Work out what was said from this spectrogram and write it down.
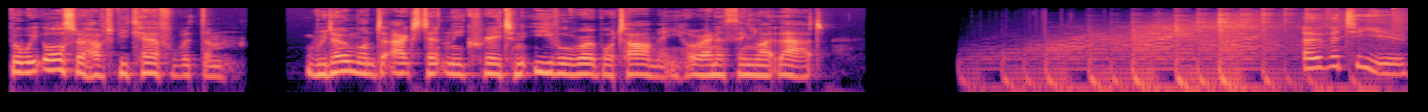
But we also have to be careful with them. We don't want to accidentally create an evil robot army or anything like that. Over to you.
